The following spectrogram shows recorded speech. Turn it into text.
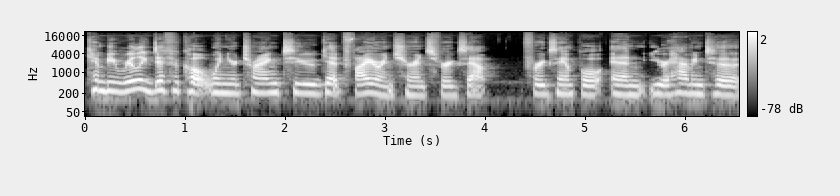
can be really difficult when you're trying to get fire insurance for example for example, and you're having to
